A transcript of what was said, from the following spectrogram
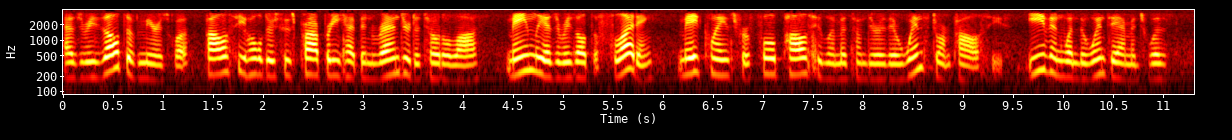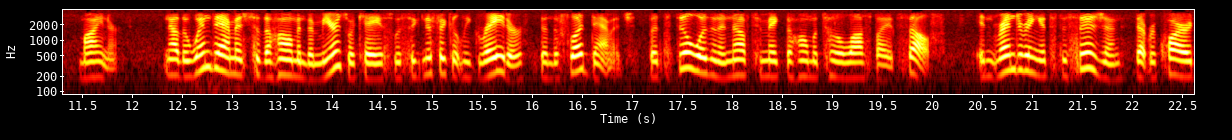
As a result of Mierzwa, policyholders whose property had been rendered a total loss, mainly as a result of flooding, made claims for full policy limits under their windstorm policies, even when the wind damage was minor. Now, the wind damage to the home in the Mierzwa case was significantly greater than the flood damage, but still wasn't enough to make the home a total loss by itself. In rendering its decision that required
